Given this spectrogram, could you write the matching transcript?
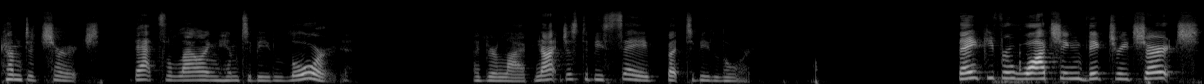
Come to church. That's allowing him to be Lord of your life, not just to be saved, but to be Lord. Thank you for watching Victory Church.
